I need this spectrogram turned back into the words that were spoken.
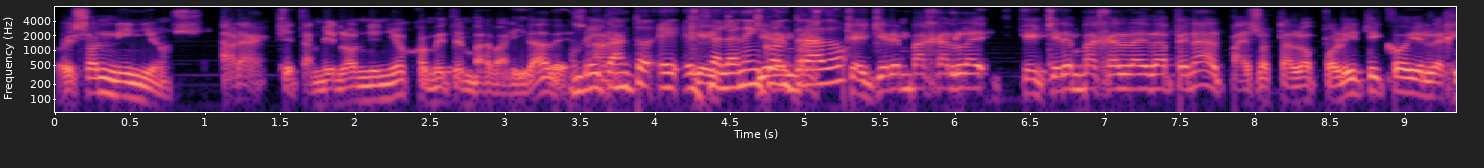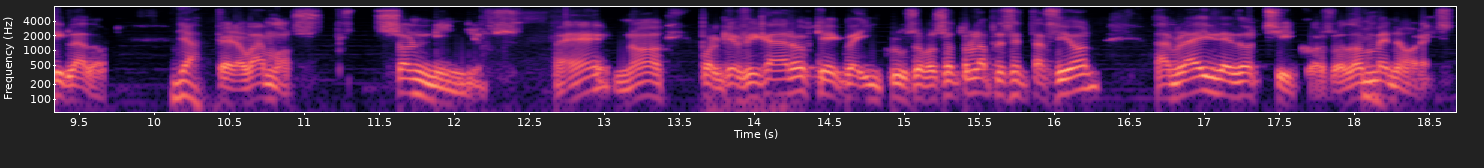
Pues son niños. Ahora, que también los niños cometen barbaridades. Hombre, y Ahora, tanto, eh, que se la han quieren encontrado... que quieren bajar la, que quieren bajar la edad penal, para eso están los políticos y el legislador. Ya. Pero vamos, son niños. ¿eh? No, porque fijaros que incluso vosotros en la presentación habláis de dos chicos o dos menores.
